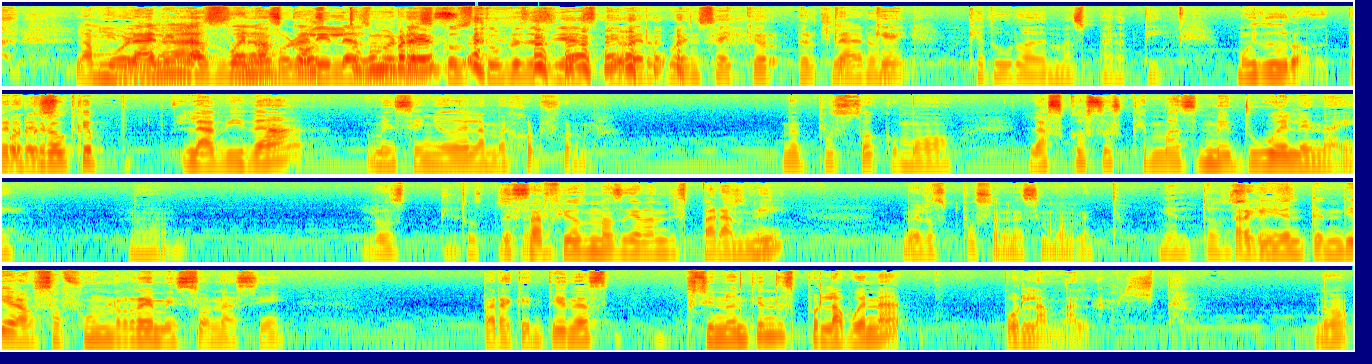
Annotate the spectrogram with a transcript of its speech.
la moral y, las buenas costumbres. y las buenas costumbres decías, qué vergüenza y qué horror. Pero claro. qué, qué, duro además para ti. Muy duro, pero creo que la vida me enseñó de la mejor forma. Me puso como las cosas que más me duelen ahí, ¿no? Los, desafíos más grandes para mí me los puso en ese momento. ¿Y entonces? Para que yo entendiera, o sea, fue un remesón así. Para que entiendas, si no entiendes por la buena, por la mala, mijita, ¿no?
